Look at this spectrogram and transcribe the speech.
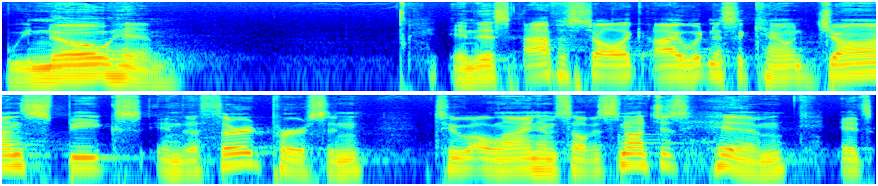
We know him. In this apostolic eyewitness account, John speaks in the third person to align himself. It's not just him, it's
